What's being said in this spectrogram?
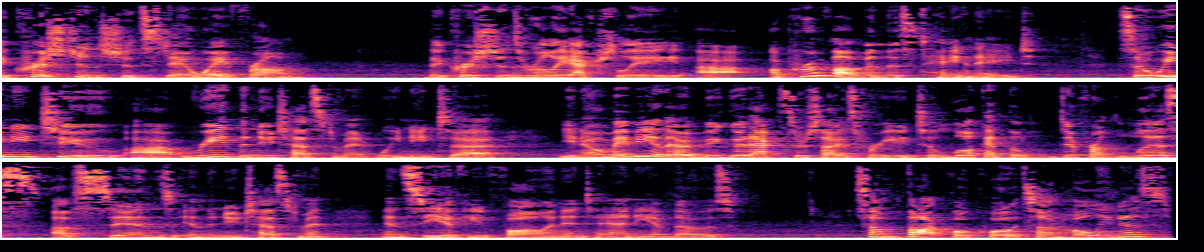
that Christians should stay away from, that Christians really actually uh, approve of in this day and age. So we need to uh, read the New Testament. We need to, you know, maybe that would be a good exercise for you to look at the different lists of sins in the New Testament and see if you've fallen into any of those. Some thoughtful quotes on holiness.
